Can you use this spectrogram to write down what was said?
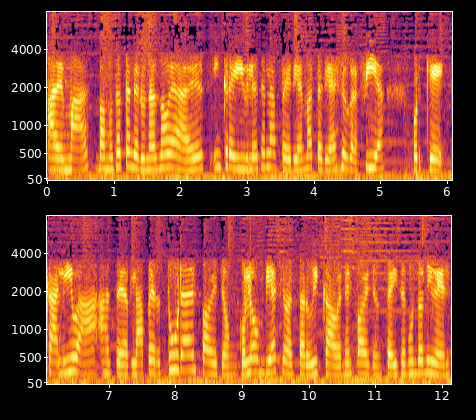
Además, vamos a tener unas novedades increíbles en la feria en materia de geografía porque Cali va a hacer la apertura del pabellón Colombia que va a estar ubicado en el pabellón 6 segundo nivel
